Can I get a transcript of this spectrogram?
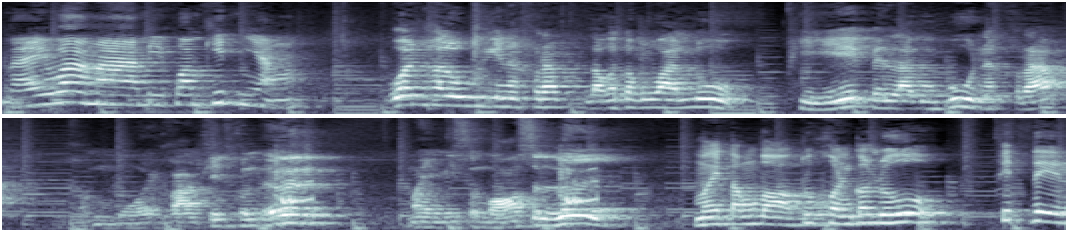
ไหนว่ามามีความคิดอหย่างวันฮาโลวีนนะครับ เราก็ต้องวาดรูปผีเป็นลาบูบูนะครับ ขโมยความคิดคนอื่น ไม่มีสมองซะเลย ไม่ต้องบอกทุกคนก็รู้ พี่เตน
